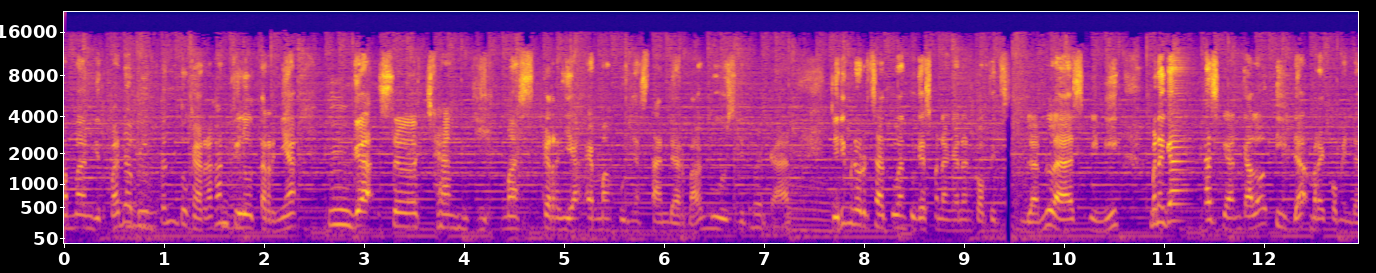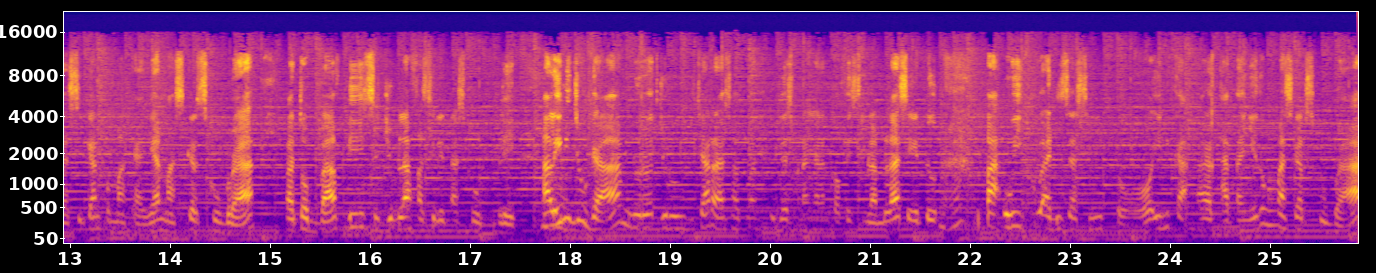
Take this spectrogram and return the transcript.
aman gitu padahal Hmm. belum tentu karena kan filternya nggak secanggih masker yang emang punya standar bagus gitu kan jadi menurut Satuan Tugas Penanganan COVID-19 ini menegaskan kalau tidak merekomendasikan pemakaian masker scuba atau buff di sejumlah fasilitas publik. Hal ini juga menurut juru bicara Satuan Tugas Penanganan COVID-19 yaitu Pak Wiku Adhisa Smito, ini eh, katanya itu masker scuba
